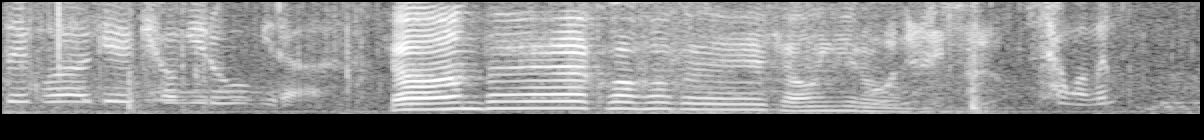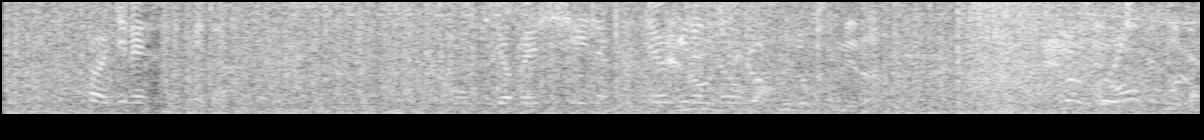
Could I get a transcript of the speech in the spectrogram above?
현대 과학의 경이로움이라 현대 과학의 경이로 뭔일 있어요? 상황은 확인했습니다. 공격을 시작. 여기는 에너지가 노바 부족합니다. 듣고 있습니다.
